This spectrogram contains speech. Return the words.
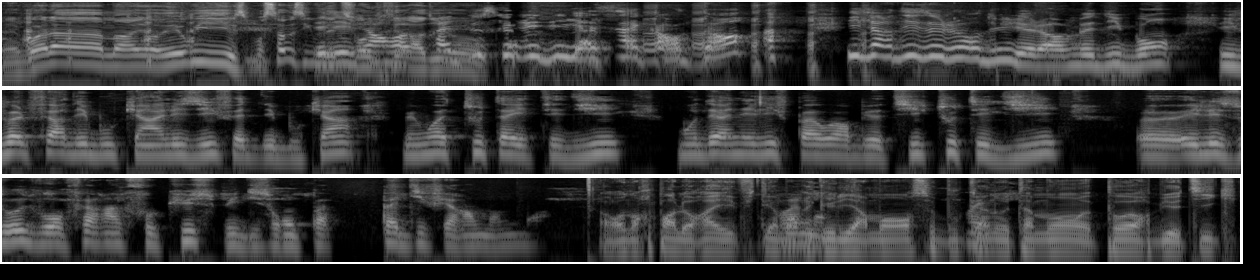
Mais voilà, Marion. Et oui, c'est pour ça aussi que vous êtes sur le radio. tout ce que j'ai dit il y a 50 ans. ils leur disent aujourd'hui. Alors, on me dit bon, ils veulent faire des bouquins. Allez-y, faites des bouquins. Mais moi, tout a été dit. Mon dernier livre Power Biotique, tout est dit. Euh, et les autres vont faire un focus, mais ils ne diront pas, pas différemment de moi on en reparlera évidemment régulièrement, ce bouquin notamment euh, Power Biotique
